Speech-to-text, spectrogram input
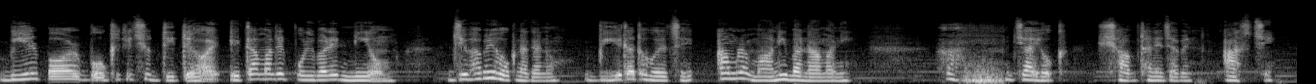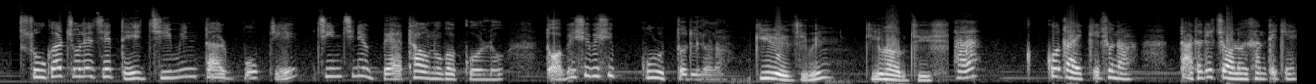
বিয়ের পর বউকে কিছু দিতে হয় এটা আমাদের পরিবারের নিয়ম। যেভাবেই হোক না কেন বিয়েটা তো হয়েছে আমরা মানি বা না মানি। যাই হোক সাবধানে যাবেন আসছি। সুগার চলে যেতেই জিমিন তার বুকে চিনচিনে ব্যথা অনুভব করল তবে সে বেশি গুরুত্ব দিল না। কি রে জিমিন কি ভাবছিস? হ্যাঁ কোথায়? কিছু না। তাড়াতাড়ি চলো এখান থেকে।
